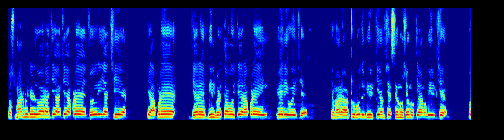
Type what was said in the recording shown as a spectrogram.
તો સ્માર્ટ મીટર દ્વારા જે આજે આપણે જોઈ રહ્યા છીએ કે આપણે જ્યારે બિલ ભરતા હોય ત્યારે આપણે ક્વેરી હોય છે કે મારે આટલું બધું બિલ કેમ છે, શેનું શેનું, ક્યાંનું બિલ છે? તો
